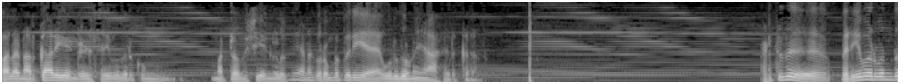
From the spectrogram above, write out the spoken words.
பல நற்காரியங்கள் செய்வதற்கும் மற்ற விஷயங்களுக்கும் எனக்கு ரொம்ப பெரிய உறுதுணையாக இருக்கிறது. அடுத்தது பெரியவர் வந்து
